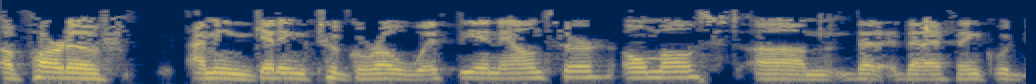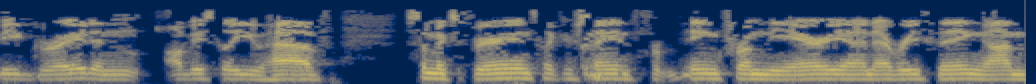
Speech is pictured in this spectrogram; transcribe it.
a part of I mean, getting to grow with the announcer almost um, that that I think would be great. And obviously, you have some experience, like you're saying, from being from the area and everything. I'm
